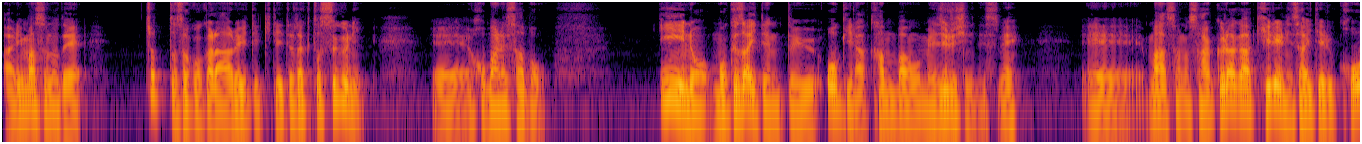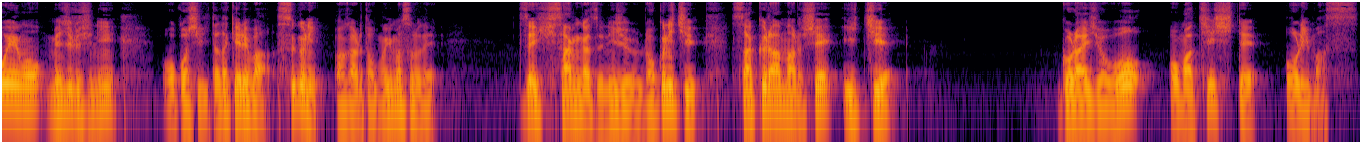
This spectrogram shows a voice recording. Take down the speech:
ありますので、ちょっとそこから歩いてきていただくとすぐに、えー、誉れサボ、E の木材店という大きな看板を目印にですね、えー、まあその桜が綺麗に咲いている公園を目印にお越しいただければすぐにわかると思いますので、ぜひ3月26日、桜マルシェ1へご来場をお待ちしております。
